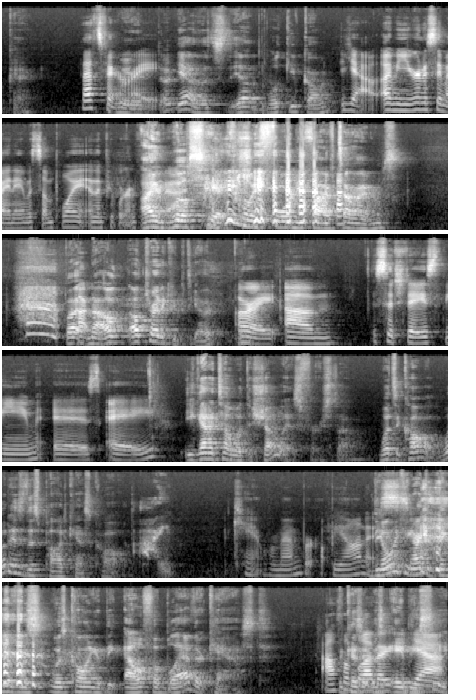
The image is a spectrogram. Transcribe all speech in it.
Okay. That's fair, Weird. right? Oh, yeah. That's yeah. We'll keep going. Yeah. I mean, you're gonna say my name at some point, and then people are gonna. I will out. say it probably forty-five times. But no, I'll, I'll try to keep it together. All right. Um, so today's theme is a. You got to tell what the show is first, though. What's it called? What is this podcast called? I can't remember. I'll be honest. The only thing I could think of was, was calling it the Alpha Blathercast Alpha because Blather. it was ABC, Yeah.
